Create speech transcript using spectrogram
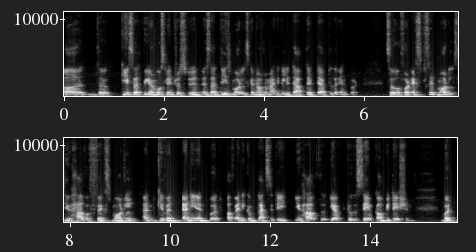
uh, the case that we are mostly interested in is that these models can automatically adapt their depth to the input. So for explicit models, you have a fixed model, and given any input of any complexity, you have the, you have to do the same computation. But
